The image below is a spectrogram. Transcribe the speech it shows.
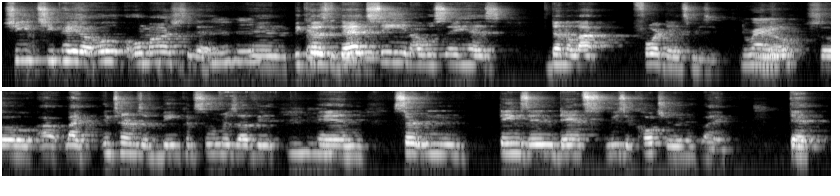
She she paid a homage to that, Mhm. and because she that scene, I will say, has done a lot for dance music. Right. You know? So uh, like in terms of being consumers of it Mhm. and certain things in dance music culture, like that,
